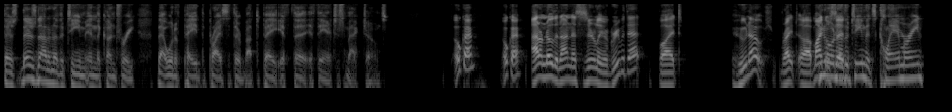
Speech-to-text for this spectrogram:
There's there's not another team in the country that would have paid the price that they're about to pay if the if the answer's Mac Jones. Okay, okay. I don't know that I necessarily agree with that, but who knows, right? Uh, Michael you know said, another team that's clamoring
